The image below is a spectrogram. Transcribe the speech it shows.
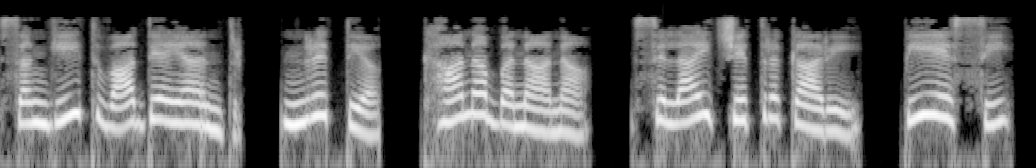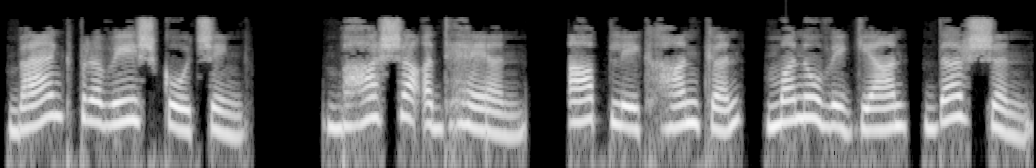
संगीत वाद्य यंत्र नृत्य खाना बनाना सिलाई चित्रकारी पीएससी बैंक प्रवेश कोचिंग भाषा अध्ययन आप लेखांकन मनोविज्ञान दर्शन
